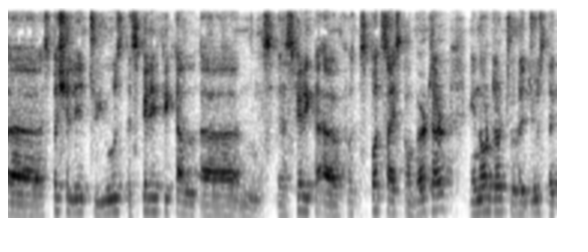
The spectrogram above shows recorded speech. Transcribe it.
uh, especially to use a spherical, um, spherical uh, spot size converter in order to reduce the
